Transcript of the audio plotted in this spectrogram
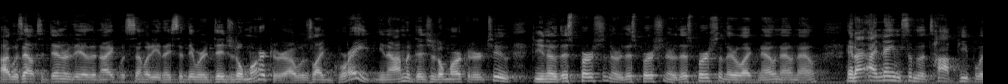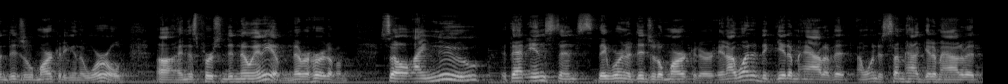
I was out to dinner the other night with somebody and they said they were a digital marketer. I was like great you know I'm a digital marketer too. Do you know this person or this person or this person? They're like no no no. And I, I named some of the top people in digital marketing in the world uh, and this person didn't know any of them never heard of them so I knew at that instance they weren't a digital marketer and I wanted to get them out of it. I wanted to somehow get them out of it.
